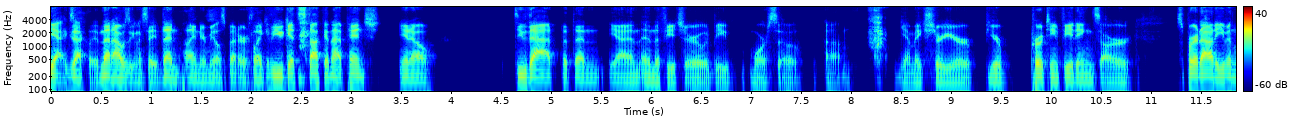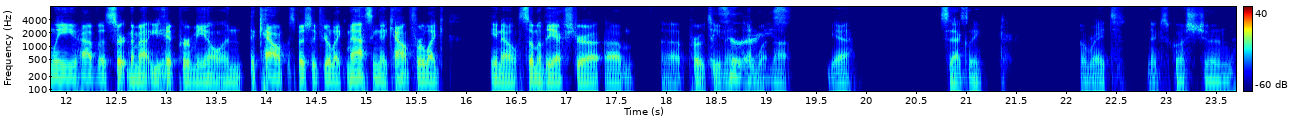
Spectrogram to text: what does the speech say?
Yeah, exactly. And then I was going to say then plan your meals better. Like if you get stuck in that pinch, you know, do that. But then yeah, in, in the future it would be more so. Um, yeah, make sure your your protein feedings are spread out evenly. You have a certain amount you hit per meal, and account, especially if you're like massing, account for like you know some of the extra um, uh, protein and, and whatnot. Yeah, exactly. All right, next question.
